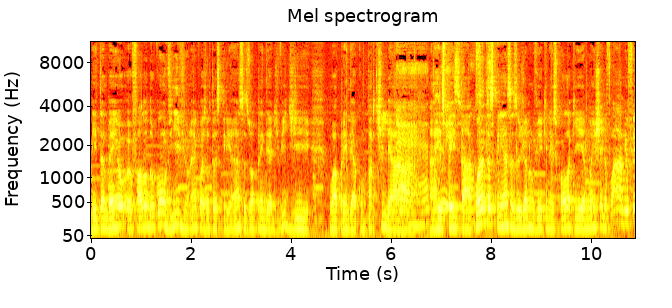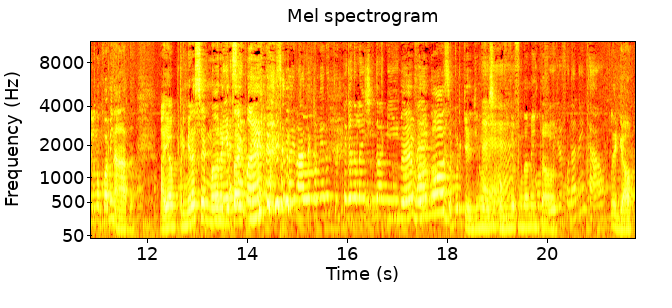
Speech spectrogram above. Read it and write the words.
E também eu, eu, falo do convívio né, com as outras crianças, o aprender a dividir, o aprender a compartilhar, é, a respeitar. Isso, Quantas crianças eu já não vi aqui na escola que a mãe chega e fala: Ah, meu filho não come nada. Aí a primeira semana primeira que tá semana, aqui. Você vai lá, tá comendo tudo, pegando o lanchinho do amigo. Né? né? nossa, por quê? De novo, é, esse convívio é fundamental. Convívio é fundamental. Legal.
